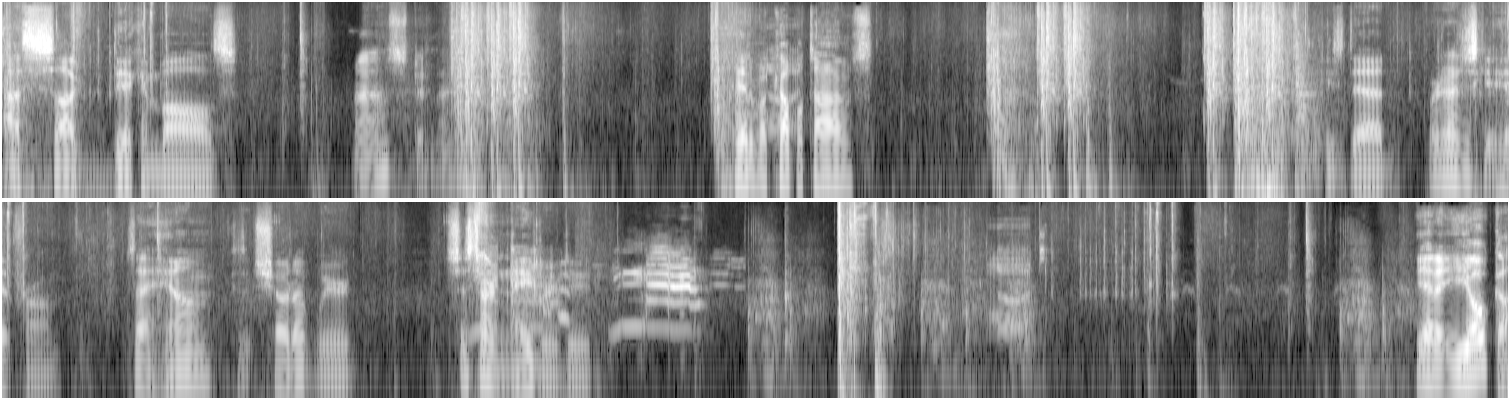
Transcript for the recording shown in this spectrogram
I suck dick and balls. Nice, didn't I? Hit him a couple times. He's dead. Where did I just get hit from? Is that him? Because it showed up weird. It's just our neighbor, dude. Yeah, the Eoka.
